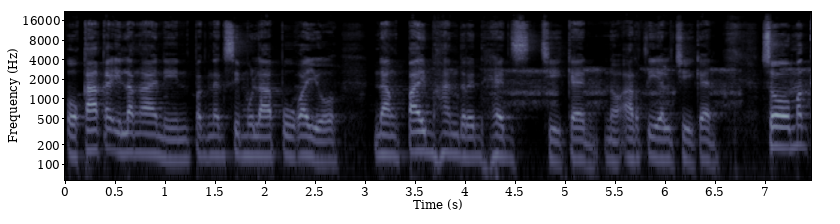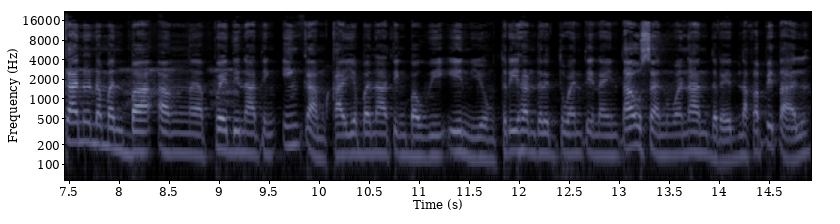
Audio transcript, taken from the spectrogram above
o kakailanganin pag nagsimula po kayo ng 500 heads chicken, no, RTL chicken. So magkano naman ba ang uh, pwede nating income? Kaya ba nating bawiin yung 329,100 na kapital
